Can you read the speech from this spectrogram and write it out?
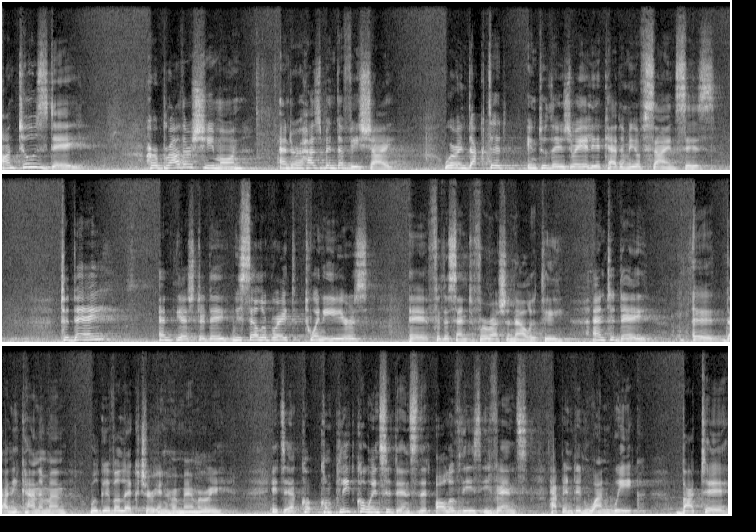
On Tuesday, her brother Shimon and her husband Avishai were inducted into the Israeli Academy of Sciences. Today and yesterday, we celebrate 20 years uh, for the Center for Rationality, and today, uh, Dani Kahneman will give a lecture in her memory. It's a co complete coincidence that all of these events happened in one week, but uh,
